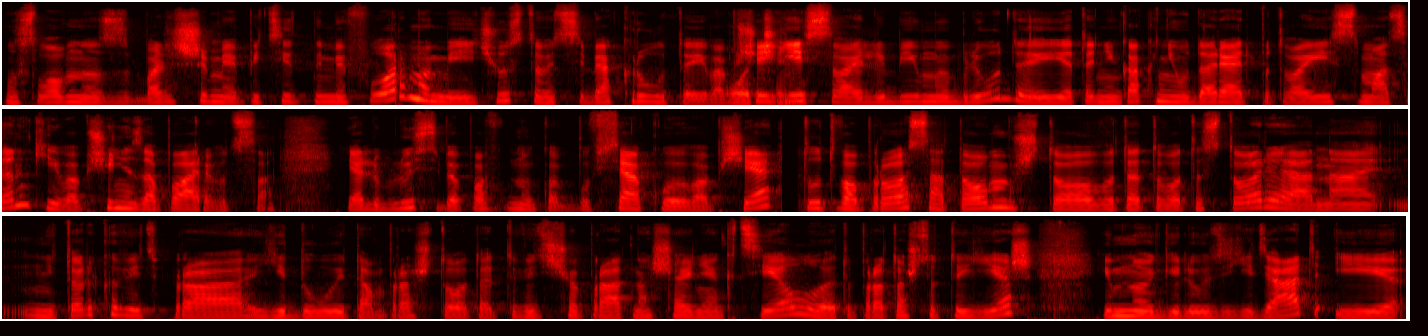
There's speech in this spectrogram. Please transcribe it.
условно с большими аппетитными формами и чувствовать себя круто. И вообще Очень. есть свои любимые блюда, и это никак не ударяет по твоей самооценке и вообще не запариваться. Я люблю себя, ну, как бы всякую вообще. Тут вопрос о том, что вот эта вот история, она не только ведь про еду и там про что-то, это ведь еще про отношение к телу, это про то, что ты ешь, и многие люди едят, и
